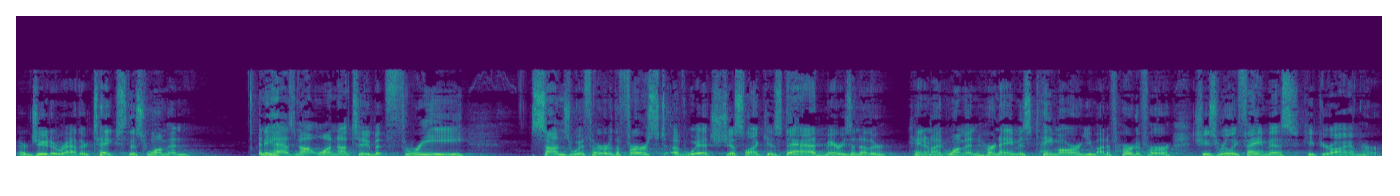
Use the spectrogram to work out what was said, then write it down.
or Judah rather, takes this woman and he has not one, not two, but three sons with her, the first of which, just like his dad, marries another Canaanite woman. Her name is Tamar. You might have heard of her. She's really famous. Keep your eye on her.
